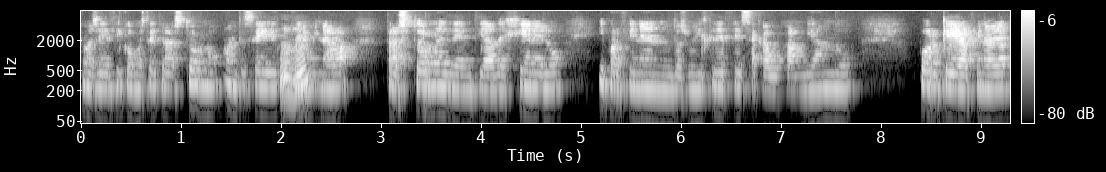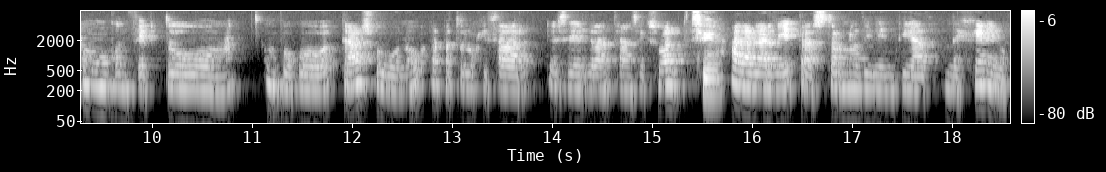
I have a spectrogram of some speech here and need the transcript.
vamos a decir, como este trastorno, antes se denominaba trastorno de identidad de género y por fin en 2013 se acabó cambiando porque al final era como un concepto un poco transfobo, ¿no? A patologizar el ser tra- transexual Sí, al hablar de trastorno de identidad de género.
